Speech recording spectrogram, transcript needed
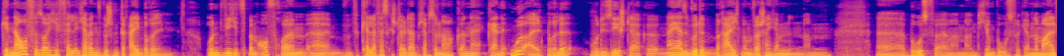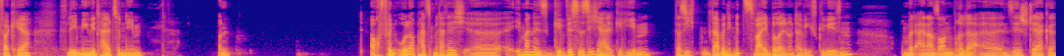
genau für solche Fälle, ich habe inzwischen drei Brillen. Und wie ich jetzt beim Aufräumen äh, im Keller festgestellt habe, ich habe so noch eine, eine Uraltbrille, wo die Sehstärke, naja, sie würde reichen, um wahrscheinlich am, am äh, Berufs, äh, am, nicht am Berufsverkehr, am normalen Verkehr das Leben irgendwie teilzunehmen. Und auch für den Urlaub hat es mir tatsächlich äh, immer eine gewisse Sicherheit gegeben, dass ich, da bin ich mit zwei Brillen unterwegs gewesen und mit einer Sonnenbrille äh, in Sehstärke.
